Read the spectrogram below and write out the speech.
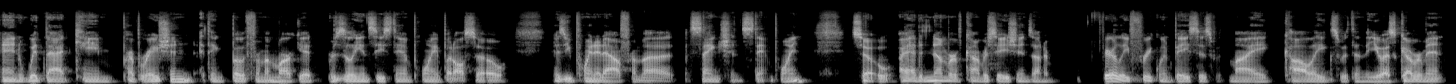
And with that came preparation, I think both from a market resiliency standpoint, but also, as you pointed out, from a, a sanction standpoint. So I had a number of conversations on a fairly frequent basis with my colleagues within the US government,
